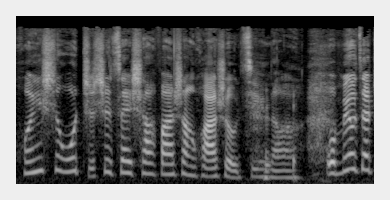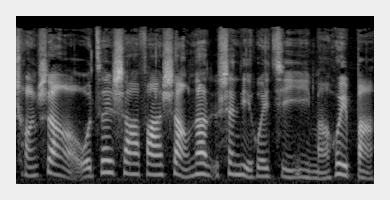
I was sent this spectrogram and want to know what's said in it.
黄医师，我只是在沙发上划手机呢，我没有在床上哦，我在沙发上，那身体会记忆吗？会把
